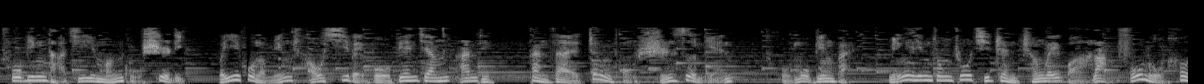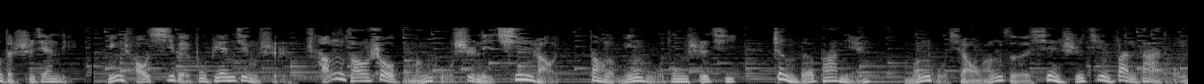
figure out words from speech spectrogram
出兵打击蒙古势力，维护了明朝西北部边疆安定。但在正统十四年，土木兵败，明英宗朱祁镇成为瓦剌俘虏后的时间里，明朝西北部边境时常遭受蒙古势力侵扰。到了明武宗时期，正德八年，蒙古小王子现实进犯大同。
